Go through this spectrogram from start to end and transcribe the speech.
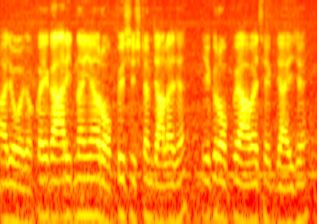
આ જુઓ છો કંઈક આ રીતના અહીંયા રોપવે સિસ્ટમ ચાલે છે. એક રોપવે આવે છે, એક જાય છે.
